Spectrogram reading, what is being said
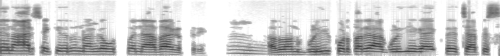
ಏನ್ ಆರ್ಸಿ ಹಾಕಿದ್ರು ನಂಗ ಉತ್ಪನ್ನ ಅದ ಆಗತ್ರಿ ಹ್ಮ್. ಅದು ಒಂದ್ ಗುಳಿಗೆ ಕೊಡ್ತಾರೆ ಆ ಗುಳಿಗೆ ಹಾಕ್ತ ಚಾಪಿಸ್.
